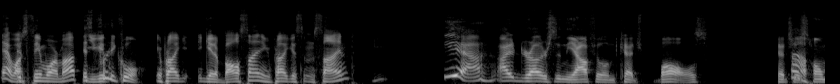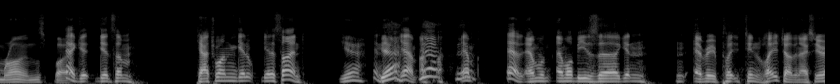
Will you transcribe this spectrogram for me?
Yeah, watch the team warm up. It's you pretty Get, cool. you can probably get, a ball signed. You can probably get something signed. Yeah, I'd rather sit in the outfield and catch balls, catch those Oh. home runs. But yeah, get get some, catch one and get it, get it signed. yeah, And- yeah, yeah, yeah, yeah. Yeah. MLB's uh, getting every play, team to play each other next year.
